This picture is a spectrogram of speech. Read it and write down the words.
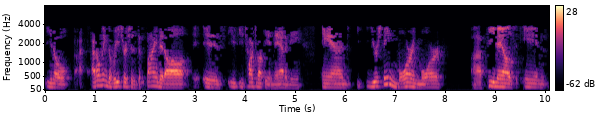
you know, I don't think the research is defined at all is you, talked about the anatomy and you're seeing more and more uh, females in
